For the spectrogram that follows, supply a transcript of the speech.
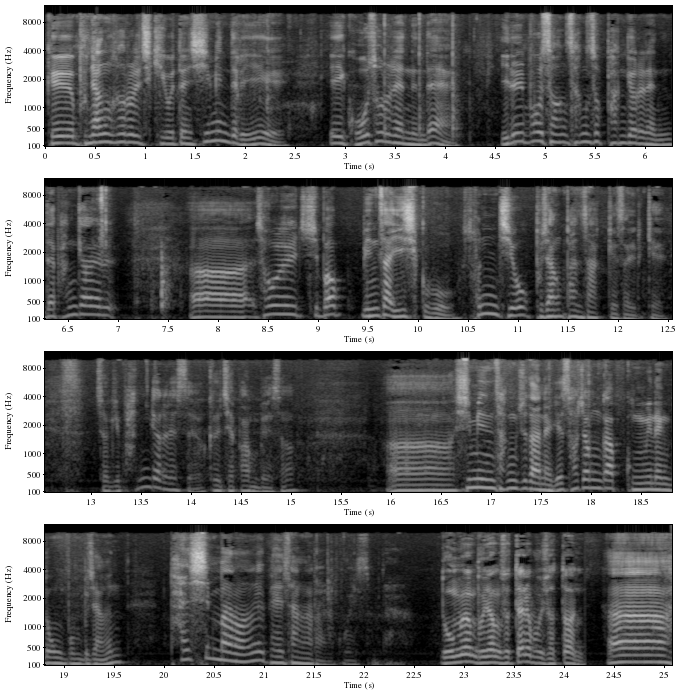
그 분향소를 지키고 있던 시민들이 이 고소를 했는데 일부 성, 상诉판결을 했는데 판결 어, 서울지법 민사 29부 손지옥 부장판사께서 이렇게 저기 판결을 했어요. 그 재판부에서 어, 시민 상주단에게 서정갑 국민행동 본부장은 80만 원을 배상하라고 했습니다. 노무현 분향소 때려부셨던 아,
